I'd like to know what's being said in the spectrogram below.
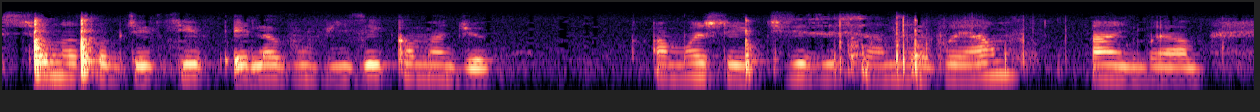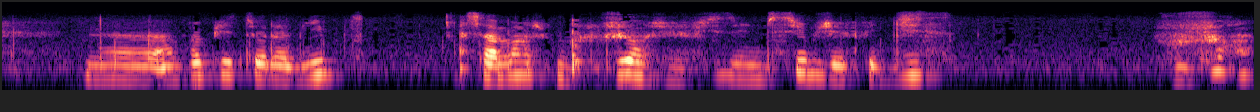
sur notre objectif et là vous visez comme un dieu. Ah, moi je l'ai utilisé sur une vraie arme, ah, une vraie arme, un papier de la Ça marche, je vous jure, j'ai visé une cible, j'ai fait 10. Je vous jure. Hein.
